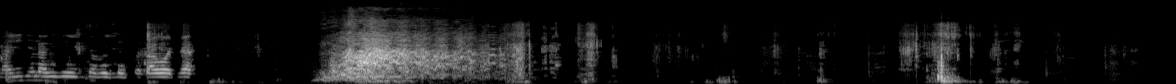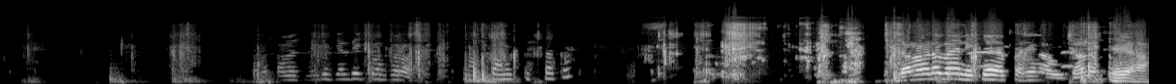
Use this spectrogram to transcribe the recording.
લાગી ગયો લાગી ગયો એકદમ એકદમ પતાવો એટલે જલ્દી જલ્દી કામ કરો. ચાલો મેડમ મેં નીચે ફરીને આવું. ચાલો. એ હા.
